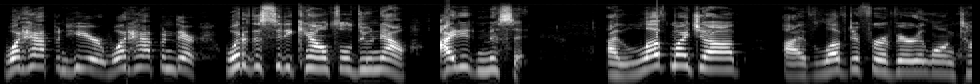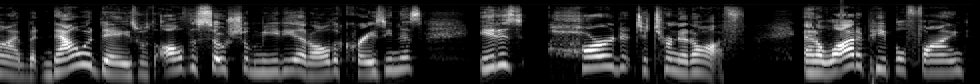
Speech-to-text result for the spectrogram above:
What happened here? What happened there? What did the city council do now? I didn't miss it. I love my job. I've loved it for a very long time. But nowadays, with all the social media and all the craziness, it is hard to turn it off. And a lot of people find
